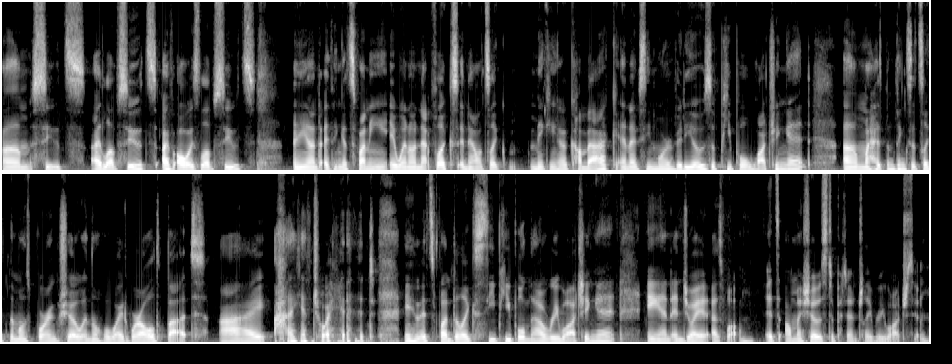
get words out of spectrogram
Um, Suits. I love Suits. I've always loved Suits. And I think it's funny. It went on Netflix and now it's like making a comeback, and I've seen more videos of people watching it. Um, my husband thinks it's like the most boring show in the whole wide world, but I I enjoy it, and it's fun to like see people now rewatching it and enjoy it as well. It's on my shows to potentially rewatch soon.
